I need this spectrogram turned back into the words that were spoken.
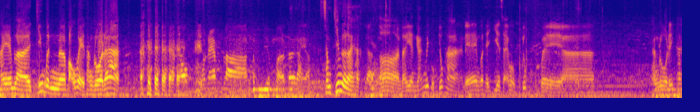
hai em là chiến binh ờ, bảo vệ thằng rùa đó ha không bọn em là xâm chiếm ở nơi này ạ. Xâm chiếm nơi này hả? Dạ. ờ đây anh gắn mic một chút ha để em có thể chia sẻ một chút về à, thằng rùa đi ha.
